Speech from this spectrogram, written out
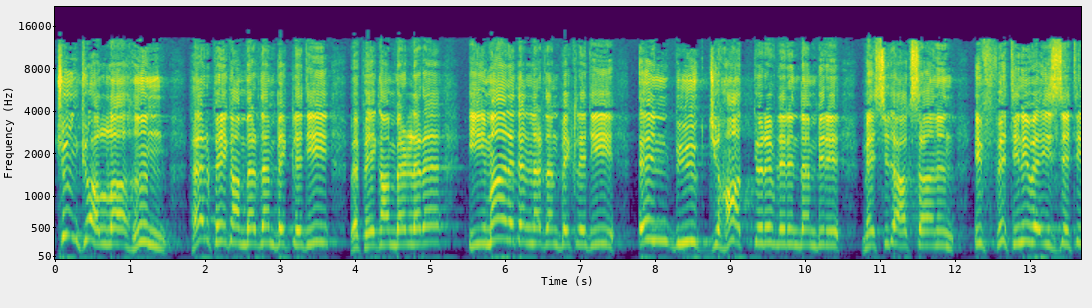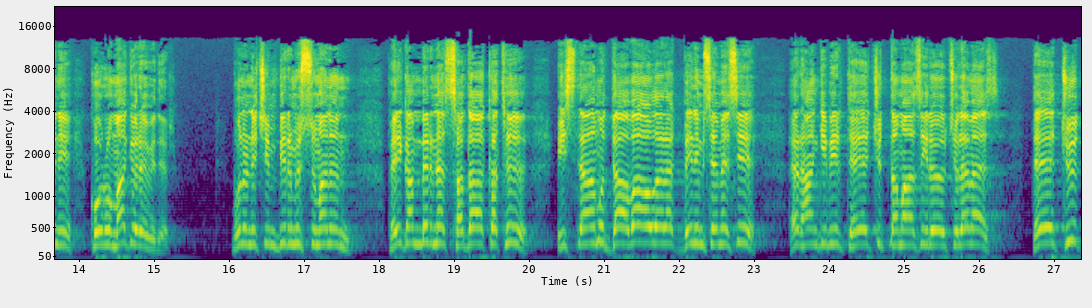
Çünkü Allah'ın her peygamberden beklediği ve peygamberlere iman edenlerden beklediği en büyük cihat görevlerinden biri Mescid-i Aksa'nın iffetini ve izzetini koruma görevidir. Bunun için bir Müslümanın peygamberine sadakati, İslam'ı dava olarak benimsemesi herhangi bir teheccüd namazıyla ölçülemez. Teheccüd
